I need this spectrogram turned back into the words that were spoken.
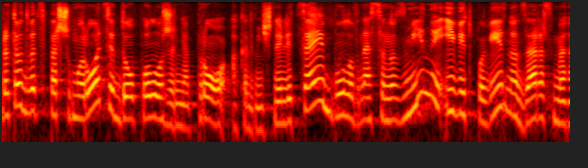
Проте у 2021 році до положення про академічний ліцей було внесено зміни, і відповідно зараз ми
